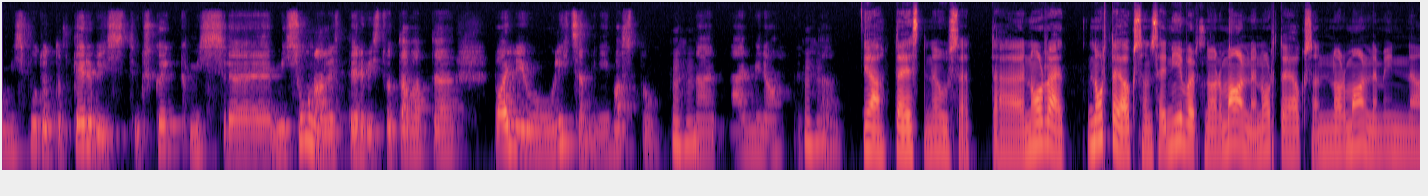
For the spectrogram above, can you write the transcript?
mis puudutab tervist, ükskõik mis, äh, mis suunalist tervist, võtavad palju lihtsamini vastu mm, -hmm. näen, näen mina, et mm. -hmm jaa, täiesti nõus, et äh, noored, noorte jaoks on see niivõrd normaalne, noorte jaoks on normaalne minna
